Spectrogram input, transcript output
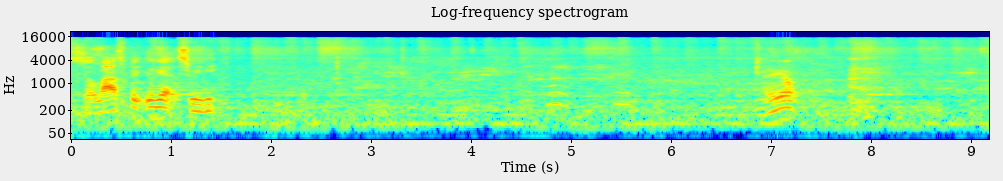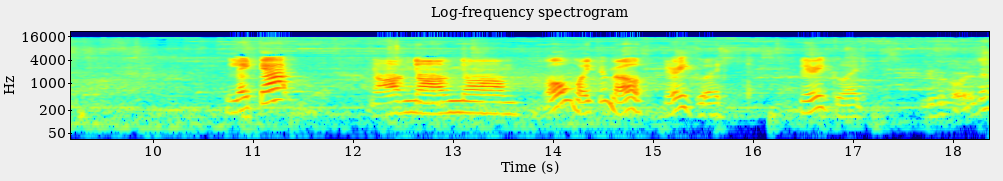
So last bit you'll get, sweetie. You like that? Nom nom nom. Oh, wipe your mouth. Very good. Very good. You recorded it?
